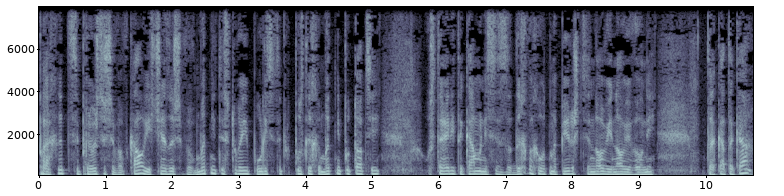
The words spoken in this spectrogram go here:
прахът се превръщаше в кал и изчезваше в мътните строи, по улиците пропускаха мътни потоци, устарелите камъни се задъхваха от напиращите нови и нови вълни. Така, така,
